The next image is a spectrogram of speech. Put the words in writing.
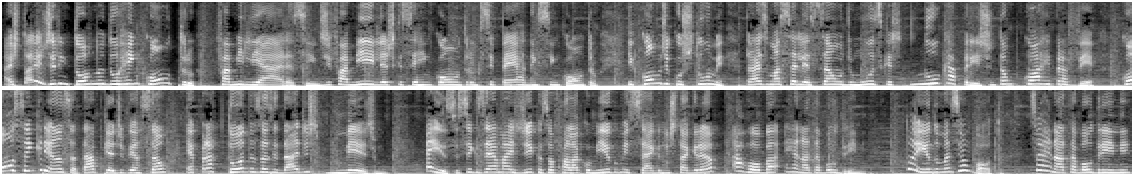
A história gira em torno do reencontro familiar, assim, de famílias que se reencontram, que se perdem, se encontram. E como de costume, traz uma seleção de músicas no capricho. Então corre para ver. Com ou sem criança, tá? Porque a diversão é para todas as idades mesmo. É isso. Se quiser mais dicas ou falar comigo, me segue no Instagram, arroba Renata Boldrini. Tô indo, mas eu volto. Sou Renata Boldrini,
